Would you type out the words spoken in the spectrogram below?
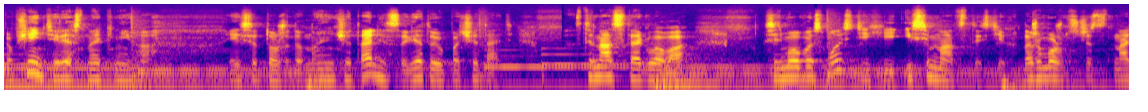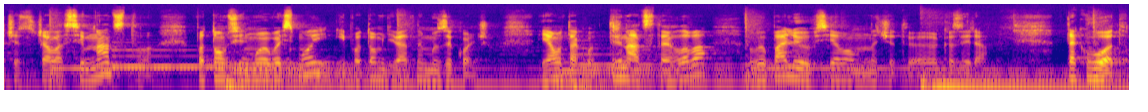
вообще интересная книга. Если тоже давно не читали, советую почитать. 13 глава, 7-8 стихи и 17 стих. Даже можем сейчас начать сначала с 17, потом 7-8 и потом 9 мы закончим. Я вот так вот, 13 глава, выпалю все вам, значит, э, козыря. Так вот,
